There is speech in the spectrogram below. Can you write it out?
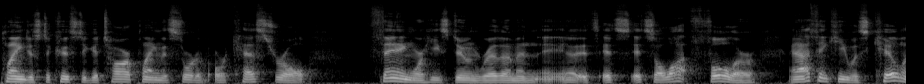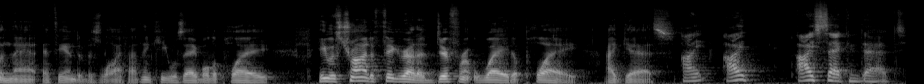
playing just acoustic guitar, playing this sort of orchestral thing where he's doing rhythm and you know, it's it's it's a lot fuller and I think he was killing that at the end of his life. I think he was able to play he was trying to figure out a different way to play, I guess. I I I second that.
